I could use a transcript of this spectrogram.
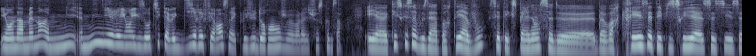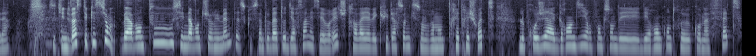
Et on a maintenant un, mini rayon exotique avec 10 références avec le jus d'orange, voilà, des choses comme ça. Et euh, qu'est-ce que ça vous a apporté à vous, cette expérience d'avoir créé cette épicerie, euh, ceci et cela? C'est une vaste question. Mais avant tout, c'est une aventure humaine parce que c'est un peu bateau de dire ça, mais c'est vrai. Je travaille avec huit personnes qui sont vraiment très très chouettes. Le projet a grandi en fonction des, des rencontres qu'on a faites.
